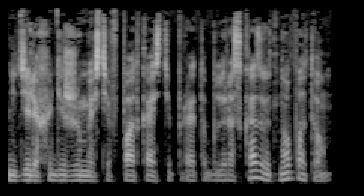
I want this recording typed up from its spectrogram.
неделях одержимости в подкасте про это буду рассказывать, но потом.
